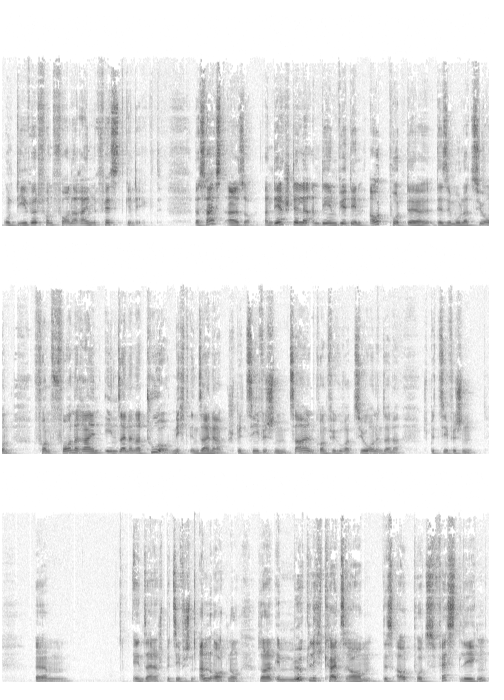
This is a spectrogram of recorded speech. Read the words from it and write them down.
Und die wird von vornherein festgelegt. Das heißt also, an der Stelle, an dem wir den Output der, der Simulation von vornherein in seiner Natur und nicht in seiner spezifischen Zahlenkonfiguration, in seiner spezifischen ähm, in seiner spezifischen Anordnung, sondern im Möglichkeitsraum des Outputs festlegen,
